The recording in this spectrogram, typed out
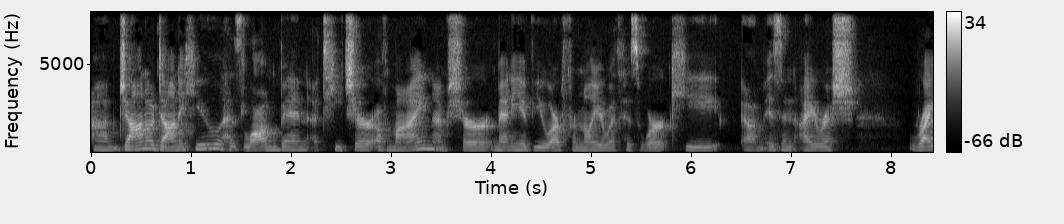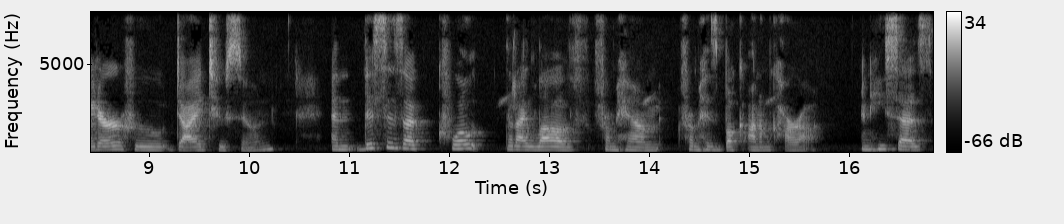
um, John O'Donohue has long been a teacher of mine. I'm sure many of you are familiar with his work. He um, is an Irish writer who died too soon. And this is a quote that I love from him from his book Anam Cara. And he says,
